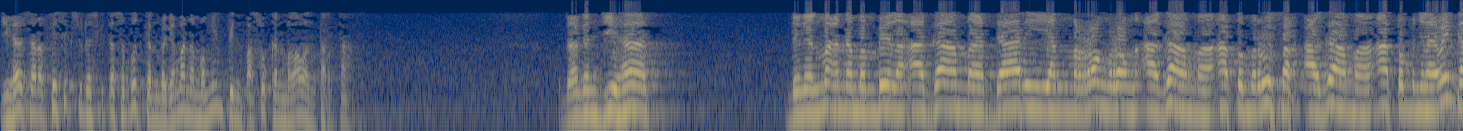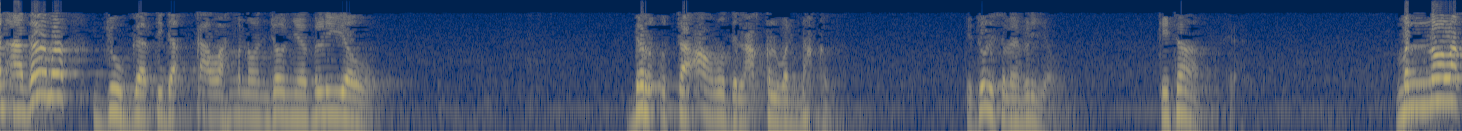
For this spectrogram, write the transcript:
Jihad secara fisik sudah kita sebutkan bagaimana memimpin pasukan melawan Tartar. Sedangkan jihad dengan makna membela agama dari yang merongrong agama atau merusak agama atau menyelewengkan agama juga tidak kalah menonjolnya beliau. Dar'u ta'arudil aql wal naql. Ditulis oleh beliau. Kitab menolak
